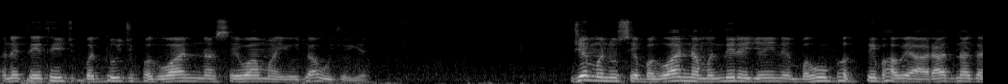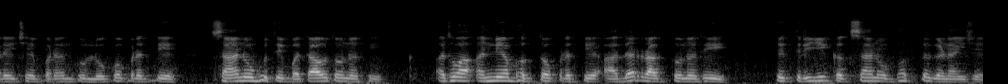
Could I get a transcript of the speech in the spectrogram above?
અને તેથી જ બધું જ ભગવાનના સેવામાં યોજાવું જોઈએ. જે મનુષ્ય ભગવાનના મંદિરે જઈને બહુ ભક્તિભાવે આરાધના કરે છે, પરંતુ લોકો પ્રત્યે સહાનુભૂતિ બતાવતો નથી અથવા અન્ય ભક્તો પ્રત્યે આદર રાખતો નથી, તે ત્રીજી કક્ષાનો ભક્ત ગણાય છે.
